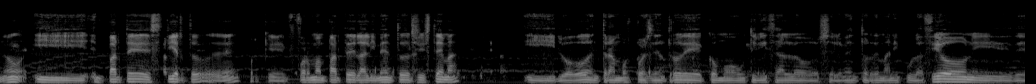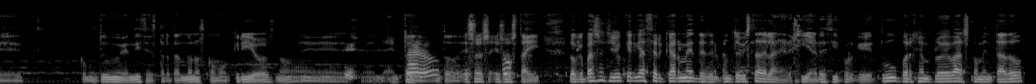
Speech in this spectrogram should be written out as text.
¿no? y en parte es cierto ¿eh? porque forman parte del alimento del sistema y luego entramos pues dentro de cómo utilizan los elementos de manipulación y de como tú muy bien dices, tratándonos como críos, ¿no? Eh, en, todo, Eso, eso está ahí. Lo que pasa es que yo quería acercarme desde el punto de vista de la energía, es decir, porque tú, por ejemplo, Eva, has comentado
